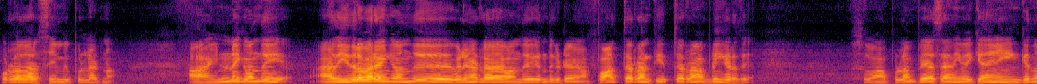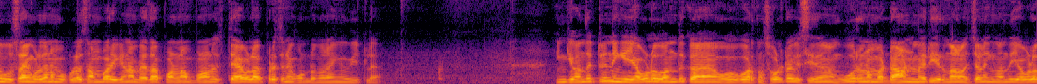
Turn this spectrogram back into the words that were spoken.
பொருளாதார சேமிப்பு இல்லாட்டினா. இன்றைக்கி வந்து அது இதில் வர இங்கே வந்து வெளிநாட்டில் வந்து இருந்துக்கிட்டு பார்த்துட்றேன் தீர்த்துட்றேன் அப்படிங்கிறது. ஸோ அப்படிலாம் பேசாதீங்க வைக்காதீங்க. நீங்கள் இங்கேருந்து விவசாயம் கூட தான் நம்ம ஃபுல்லாக சம்பாதிக்கணும். நம்ம எதா பண்ணலாம் போனாலும் தேவையில்லாத பிரச்சனை கொண்டு வந்துடும் எங்கள் வீட்டில் இங்கே வந்துட்டு நீங்கள் எவ்வளோ வந்து க ஒவ்வொருத்தன் ஒருத்தன் சொல்கிற விஷயம் ஊரில் நம்ம டான் மாரி இருந்தாலும் வச்சாலும் இங்கே வந்து எவ்வளோ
